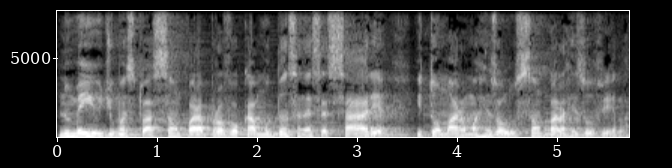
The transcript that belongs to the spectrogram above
no meio de uma situação para provocar a mudança necessária e tomar uma resolução para resolvê-la.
